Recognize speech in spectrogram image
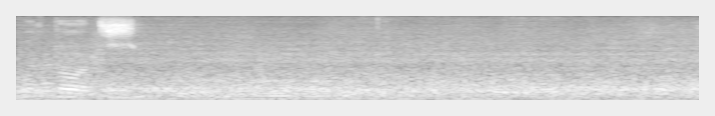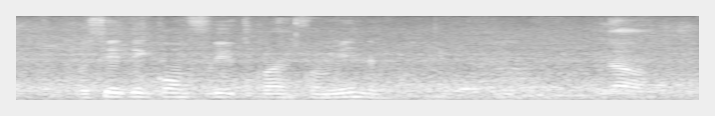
Com todos. Você tem conflito com a família? Não.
